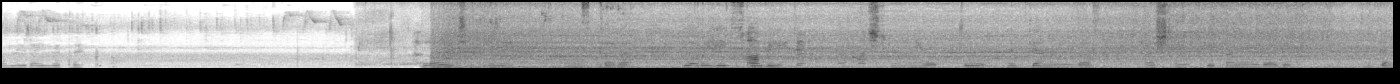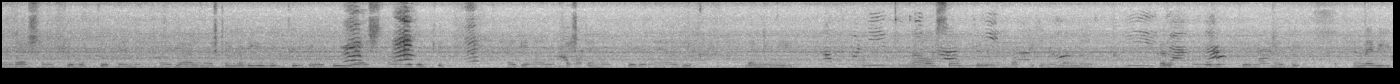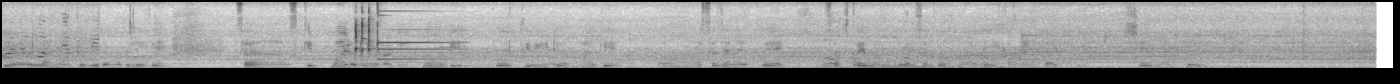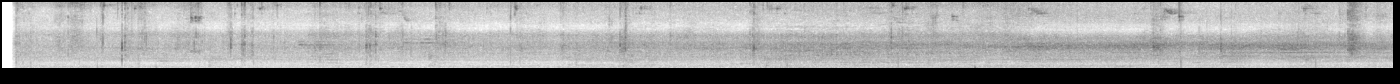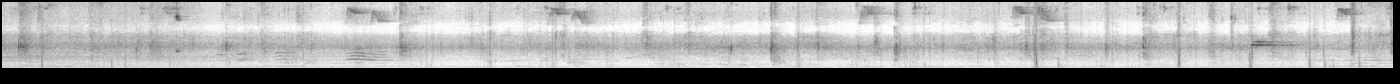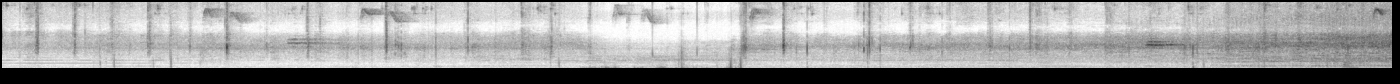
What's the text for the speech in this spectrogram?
ಅಲ್ಲಿ railway track. Hello ವೀಕ್ಷಕರೇ, ನಮಸ್ಕಾರ. ಎಲ್ಲರೂ ಹೇಗಿದ್ದೀರಿ? ನಾನು ಇವತ್ತು ನಿತ್ಯಾನಂದ ಆಶ್ರಮಕ್ಕೆ ಕಾನೂನುಗಾಡಿ ನಿತ್ಯಾನಂದ ಆಶ್ರಮಕ್ಕೆ ಹೋಗ್ತಿದ್ದೇನೆ. ಹಾಗೆ ಆಲ್ಮೋಸ್ಟ್ ಎಲ್ಲರಿಗೂ ಗೊತ್ತಿರ್ಬೋದು ಈ ಆಶ್ರಮದ ಬಗ್ಗೆ. ಹಾಗೆ ನಾನು ಫಸ್ಟ್ ಟೈಮ್ ಹೋಗ್ತಾ ಇದ್ದೇನೆ ಹಾಗೆ ಬನ್ನಿ ನಾವು ಸಹ ಹೋಗ್ತೇವೆ. ನಮ್ಮೊಟ್ಟಿಗೆ ನಿಮ್ಮನ್ನು ಕರೆದುಕೊಂಡು ಹೋಗ್ತೇವೆ ಹಾಗೆ ನನ್ನ ವಿಡಿಯೋ ಯಾರೆಲ್ಲ ನೋಡ್ತಿದ್ದೀರಾ ಮೊದಲಿಗೆ. ಸ್ಕಿಪ್ ಮಾಡದೆ ನೋಡಿ, ಪೂರ್ತಿ ವಿಡಿಯೋ ಹಾಗೆ ಹೊಸ ಜನ ಇದ್ದರೆ ಸಬ್ಸ್ಕ್ರೈಬ್ ಮಾಡ್ಕೊಳ್ಳಿ ಸಪೋರ್ಟ್ ಮಾಡಿ ಕಮೆಂಟ್ ಹಾಕಿ ಶೇರ್ ಮಾಡ್ಕೊಳ್ಳಿ. 있어요.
